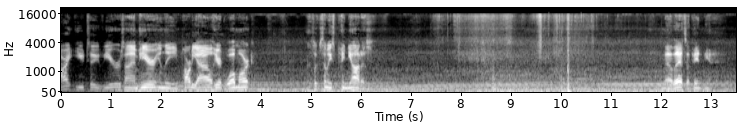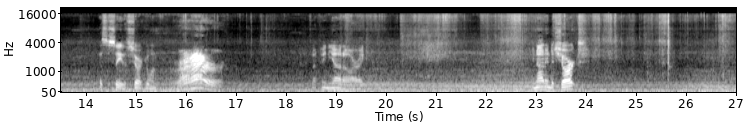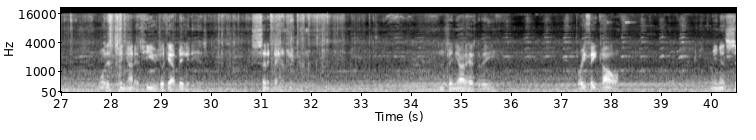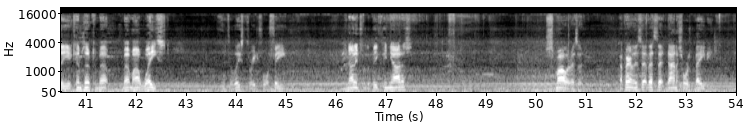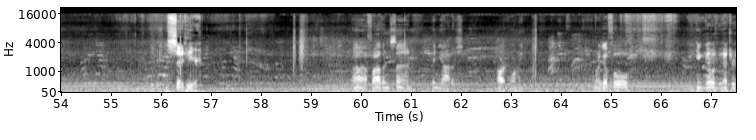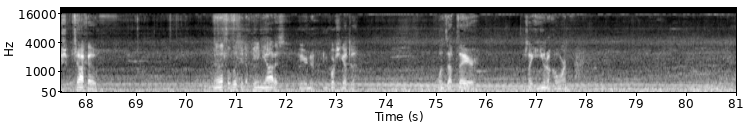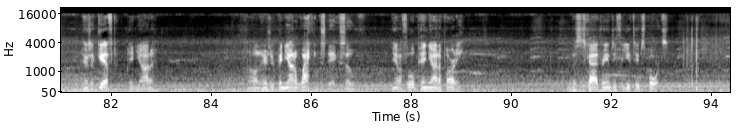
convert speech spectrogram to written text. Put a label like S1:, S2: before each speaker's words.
S1: All right, YouTube viewers, I am here in the party aisle here at Walmart. Let's look at some of these pinatas. Now that's a pinata. Let's see the shark going. Rawr! A pinata, all right. You're not into sharks? Boy, this pinata is huge. Look how big it is. Set it down here. This pinata has to be three feet tall. I mean, let's see, it comes up to about, about my waist. It's at least three to four feet. Not in for the big pinatas? Smaller, that's a, apparently that's that, that's that dinosaur's baby. Set it here. Ah, father and son, pinatas, heartwarming. Want to go full? You can't go without your Choco. Now let's look at the pinatas here. And of course, you got the ones up there. Looks like a unicorn. Here's a gift pinata. Oh, and here's your pinata whacking stick. So you have a full pinata party. This is Kige Ramsey for YouTube Sports.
